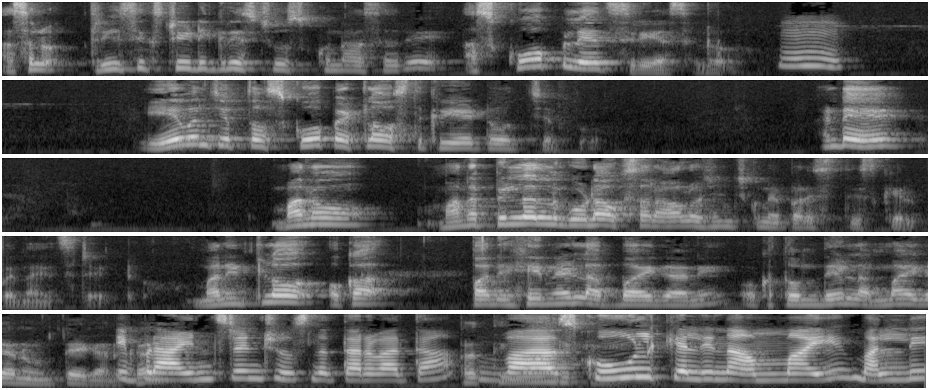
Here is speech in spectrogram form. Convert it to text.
అసలు త్రీ సిక్స్టీ డిగ్రీస్ చూసుకున్నా సరే ఆ స్కోప్ లేదు సిరి అసలు. ఏమని చెప్తాం స్కోప్ ఎట్లా వస్తుంది క్రియేట్ అవుతుంది చెప్పు. అంటే మనం మన పిల్లల్ని కూడా ఒకసారి ఆలోచించుకునే పరిస్థితి తీసుకెళ్ళిపోయింది ఆ ఇన్సిడెంట్ మన ఇంట్లో ఒక పదిహేనేళ్ళ అబ్బాయి కానీ ఒక తొమ్మిదేళ్ళ అమ్మాయి కానీ ఉంటే కానీ ఇప్పుడు ఆ ఇన్సిడెంట్ చూసిన తర్వాత స్కూల్కి వెళ్ళిన అమ్మాయి మళ్ళీ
